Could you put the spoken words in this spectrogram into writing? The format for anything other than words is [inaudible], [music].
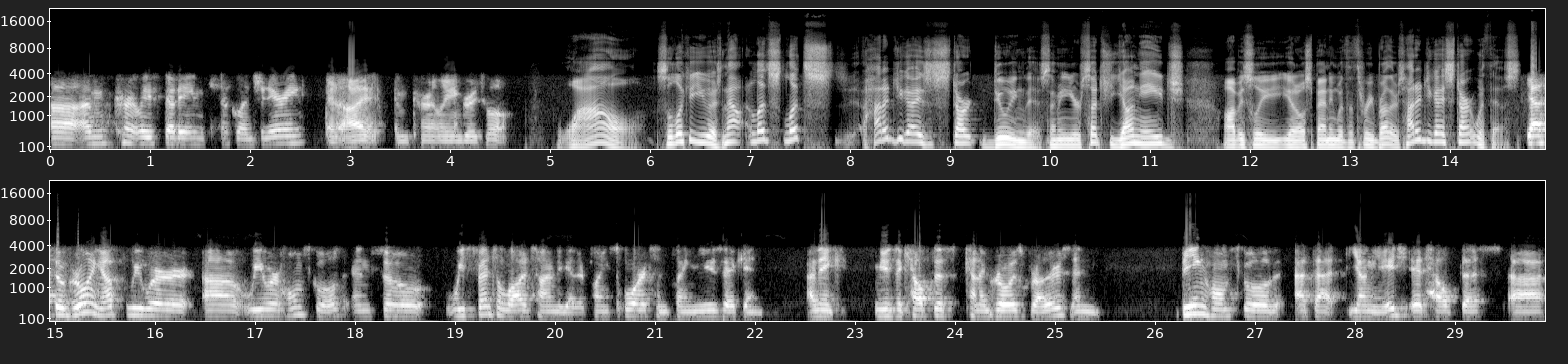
Uh, I'm currently studying mechanical engineering. And I am currently in grade 12. Wow. So look at you guys. Now let's let's. How did you guys start doing this? I mean, you're such young age. Obviously, you know, spending with the three brothers. How did you guys start with this? Yeah, so growing up, we were uh, we were homeschooled, and so we spent a lot of time together playing sports and playing music. And I think music helped us kind of grow as brothers. And being homeschooled at that young age, it helped us uh,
